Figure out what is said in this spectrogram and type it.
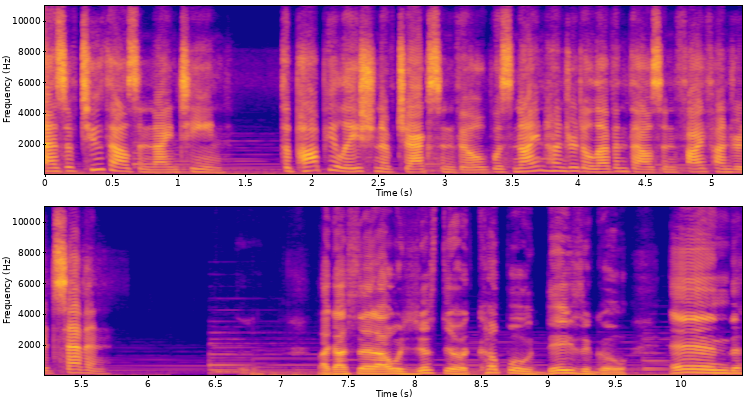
as of 2019, the population of Jacksonville was 911,507. Like I said, I was just there a couple days ago, and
